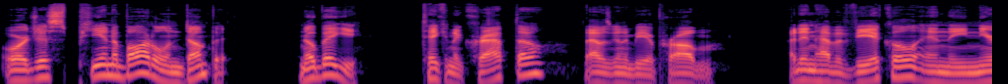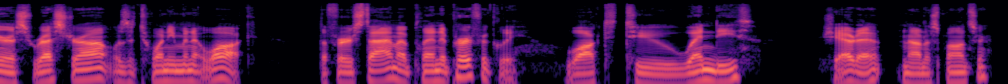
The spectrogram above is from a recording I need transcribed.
or just pee in a bottle and dump it. No biggie. Taking a crap, though, that was going to be a problem. I didn't have a vehicle, and the nearest restaurant was a 20 minute walk. The first time, I planned it perfectly. Walked to Wendy's, shout out, not a sponsor,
